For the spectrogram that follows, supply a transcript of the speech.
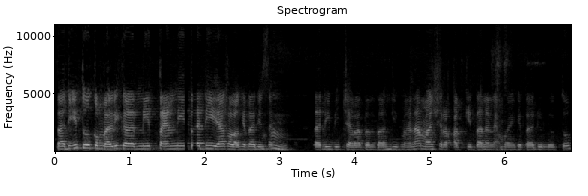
Tadi itu kembali ke niteni tadi ya kalau kita di hmm. tadi bicara tentang gimana masyarakat kita nenek moyang kita dulu tuh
